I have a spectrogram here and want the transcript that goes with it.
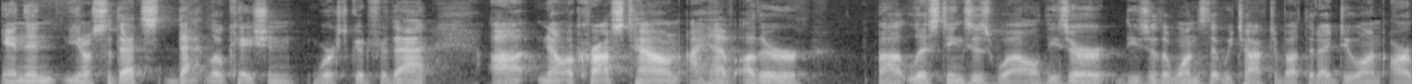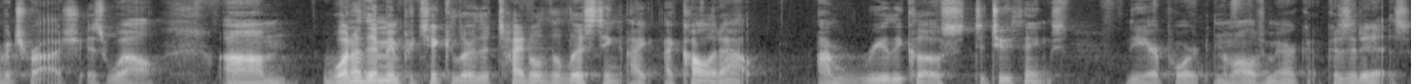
and then you know, so that's that location works good for that. Uh, now across town, I have other uh, listings as well. These are these are the ones that we talked about that I do on arbitrage as well. Um, one of them in particular, the title of the listing, I, I call it out. I'm really close to two things: the airport and the Mall of America, because it is.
